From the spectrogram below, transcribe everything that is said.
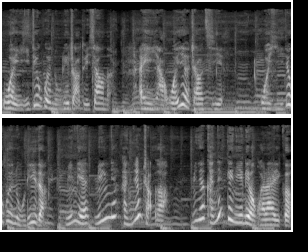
我一定会努力找对象的。哎呀，我也着急，我一定会努力的。明年，明年肯定找到，明年肯定给你领回来一个。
